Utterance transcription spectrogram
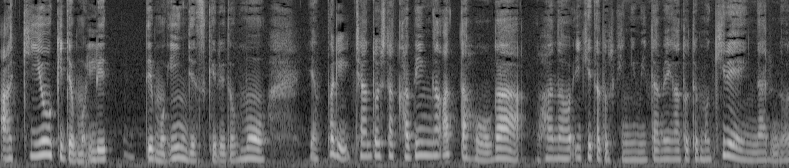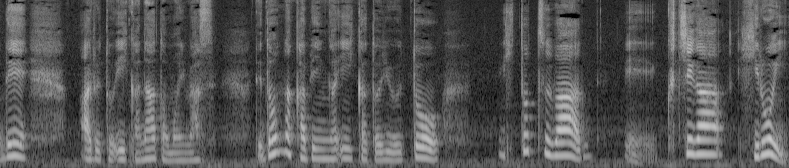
空き容器でも入れてもいいんですけれどもやっぱりちゃんとした花瓶があった方がお花を生けた時に見た目がとても綺麗になるのであるといいかなと思います。でどんな花瓶がいいかというと一つは、えー、口が広い、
